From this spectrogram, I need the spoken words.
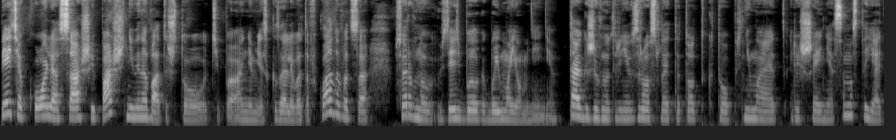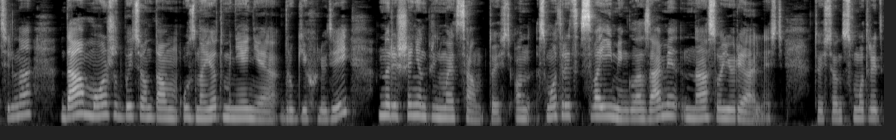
Петя, Коля, Саша и Паш не виноваты, что, типа, они мне сказали в это вкладываться. Все равно здесь было как бы и мое мнение. Также внутренний взрослый — это тот, кто принимает решения самостоятельно. Да, может быть, он там узнает мнение других людей, но решение он принимает сам. То есть он смотрит своими глазами на свою реальность. То есть он смотрит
